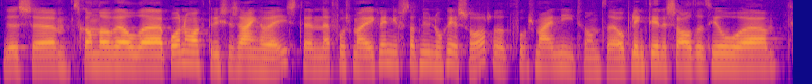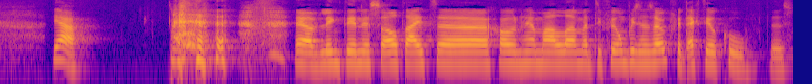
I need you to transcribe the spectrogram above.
Dus uh, het kan dan wel uh, pornoactrice zijn geweest. En uh, volgens mij, ik weet niet of dat nu nog is hoor. Dat, volgens mij niet. Want uh, op LinkedIn is ze altijd heel, ja. ja, op LinkedIn is ze altijd gewoon helemaal met die filmpjes en zo. Ik vind het echt heel cool. Dus,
